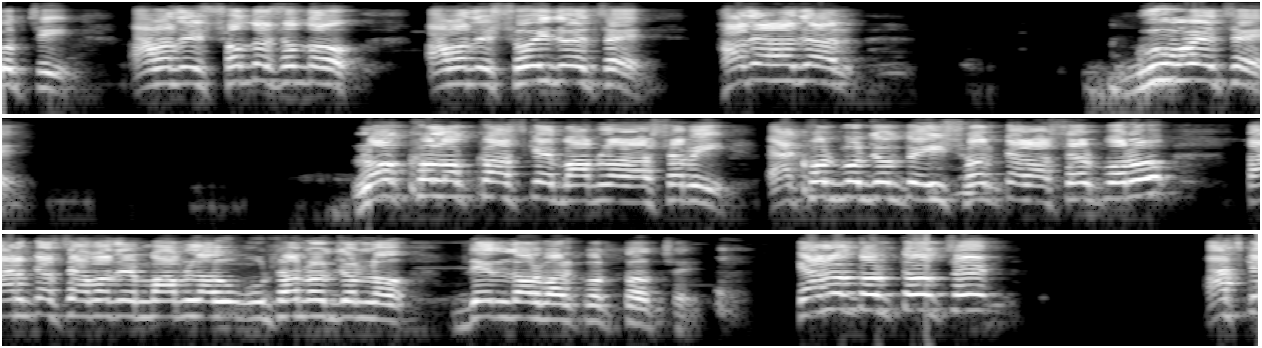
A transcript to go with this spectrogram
করছি। আমাদের শত শত আমাদের শহীদ হয়েছে হাজার হাজার গুম হয়েছে। লক্ষ লক্ষ আজকে মামলার আসামি। এখন পর্যন্ত এই সরকার আসার পরও তার কাছে আমাদের মামলা উঠানোর জন্য দেন দরবার করতে হচ্ছে। কেন করতে হচ্ছে? আজকে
